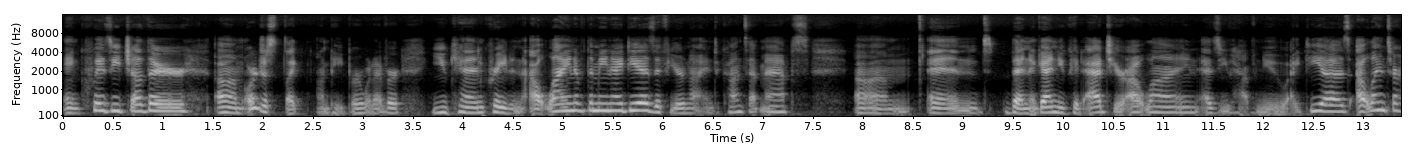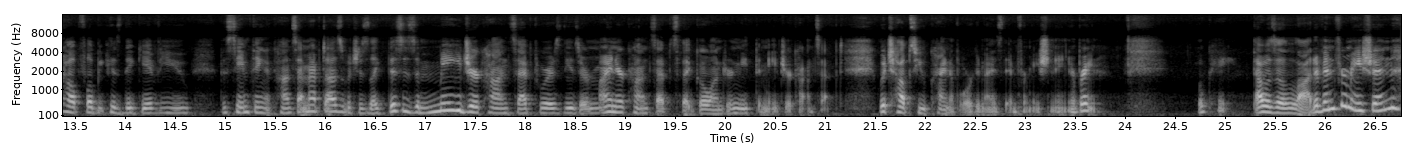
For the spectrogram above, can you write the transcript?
and quiz each other, um, or just like on paper, whatever. You can create an outline of the main ideas if you're not into concept maps. Um, and then again, you could add to your outline as you have new ideas. Outlines are helpful because they give you the same thing a concept map does, which is like this is a major concept, whereas these are minor concepts that go underneath the major concept, which helps you kind of organize the information in your brain. Okay, that was a lot of information,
